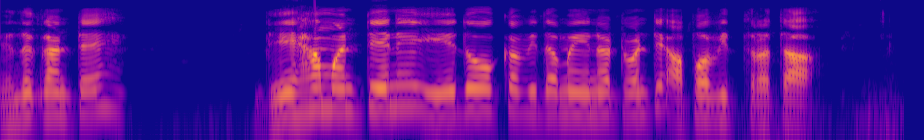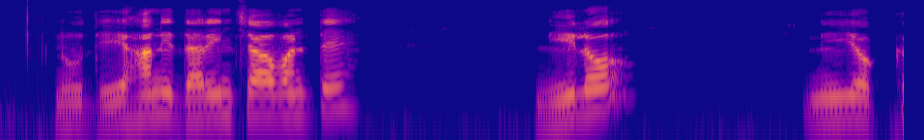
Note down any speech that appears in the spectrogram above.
ఎందుకంటే దేహం అంటేనే ఏదో ఒక విధమైనటువంటి అపవిత్రత. నువ్వు దేహాన్ని ధరించావంటే నీలో నీ యొక్క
